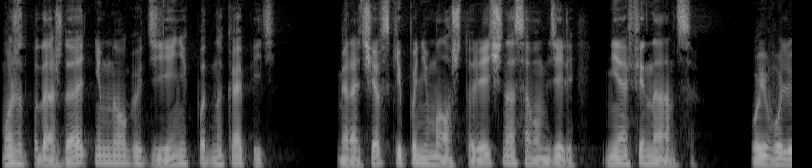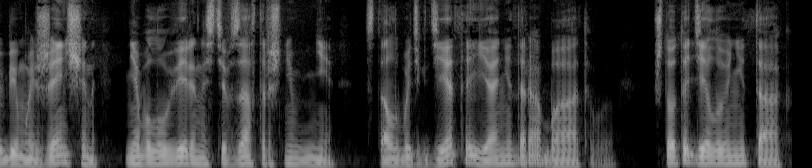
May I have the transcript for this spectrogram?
Может, подождать немного, денег поднакопить?» Мирачевский понимал, что речь на самом деле не о финансах. У его любимой женщины не было уверенности в завтрашнем дне. Стало быть, где-то я не дорабатываю. Что-то делаю не так.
